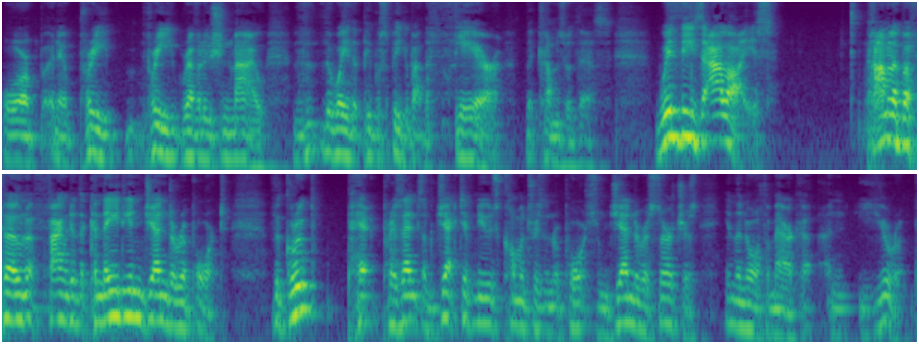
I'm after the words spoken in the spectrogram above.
or you know pre pre revolution Mao, the, the way that people speak about the fear that comes with this. With these allies, Pamela Buffone founded the Canadian Gender Report. The group presents objective news, commentaries, and reports from gender researchers in the North America and Europe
